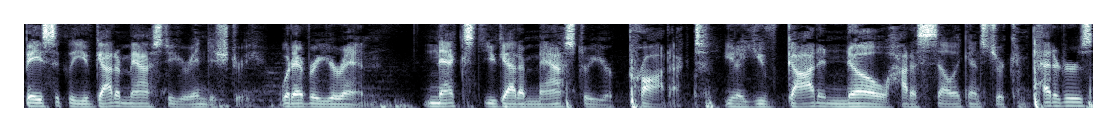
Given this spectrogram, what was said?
basically you've got to master your industry, whatever you're in. Next, you got to master your product. You know, you've got to know how to sell against your competitors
